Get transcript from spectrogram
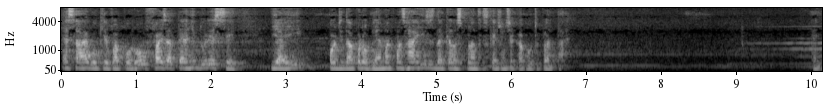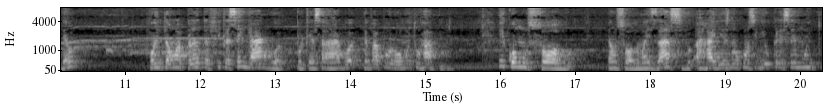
essa água que evaporou faz a terra endurecer. E aí pode dar problema com as raízes daquelas plantas que a gente acabou de plantar. Entendeu? Ou então a planta fica sem água, porque essa água evaporou muito rápido. E como o solo é um solo mais ácido, a raiz não conseguiu crescer muito.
